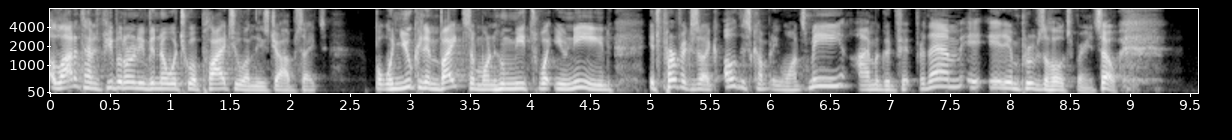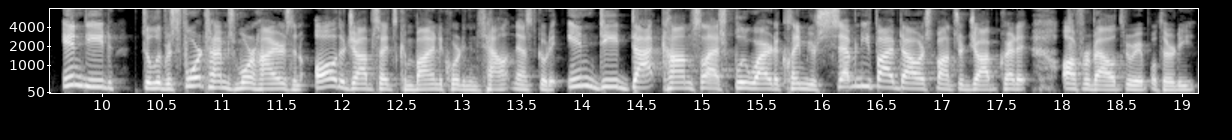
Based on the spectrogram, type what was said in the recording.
a lot of times people don't even know what to apply to on these job sites. But when you can invite someone who meets what you need, it's perfect. It's like, oh, this company wants me. I'm a good fit for them. It, it improves the whole experience. So Indeed delivers four times more hires than all their job sites combined, according to Talent Nest. Go to indeed.com slash Blue Wire to claim your $75 sponsored job credit. Offer valid through April 30th.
